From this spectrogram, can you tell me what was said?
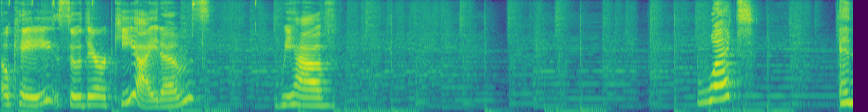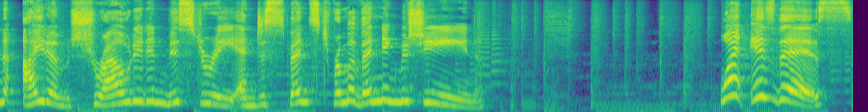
Okay, so there are key items. We have. An item shrouded in mystery and dispensed from a vending machine. What is this?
